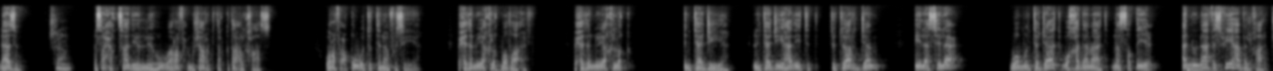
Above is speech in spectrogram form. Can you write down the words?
لازم شلون؟ الاصلاح الاقتصادي اللي هو رفع مشاركة القطاع الخاص ورفع قوته التنافسية بحيث إنه يخلق وظائف بحيث إنه يخلق إنتاجية، الإنتاجية هذه تت- تترجم إلى سلع ومنتجات وخدمات نستطيع أن ننافس فيها في الخارج.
